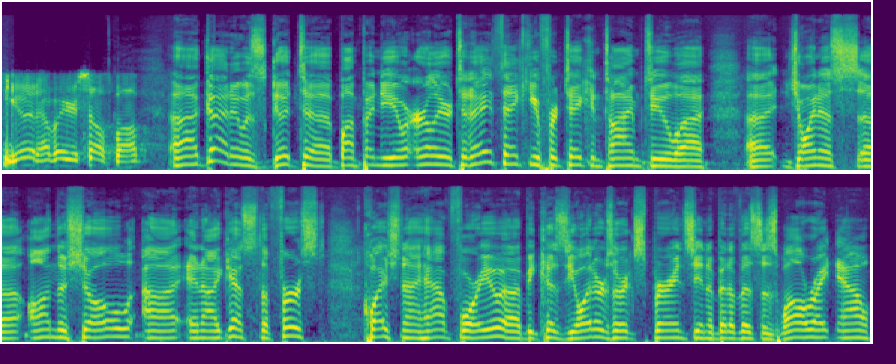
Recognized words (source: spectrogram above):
Good. How about yourself, Bob? Uh, good. It was good to bump into you earlier today. Thank you for taking time to uh, uh, join us uh, on the show. Uh, and I guess the first question I have for you, uh, because the Oilers are experiencing a bit of this as well right now.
